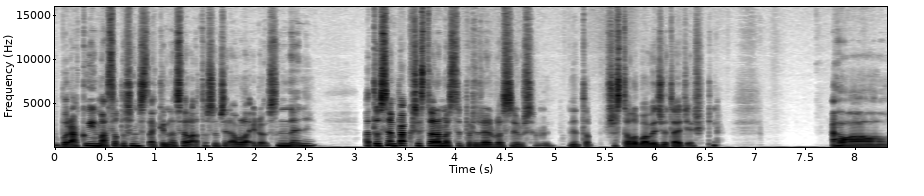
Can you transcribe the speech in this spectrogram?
Borákový máslo to jsem si taky nosila a to jsem si dávala i do snídaně. A to jsem pak přestala nosit, protože vlastně už jsem, mě to přestalo bavit, že to je těžké. A,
